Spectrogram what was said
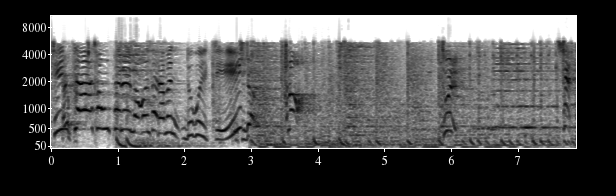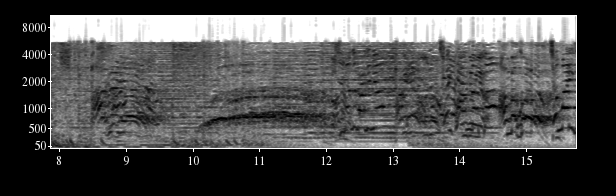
진짜 송편을 먹은 사람은 누구일지. 주자. 하나, 둘, 셋. 신호도 박은영. 박은영. 절대 안 박은영이야. 바꿔. 안 바꿔요! 정말이죠?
